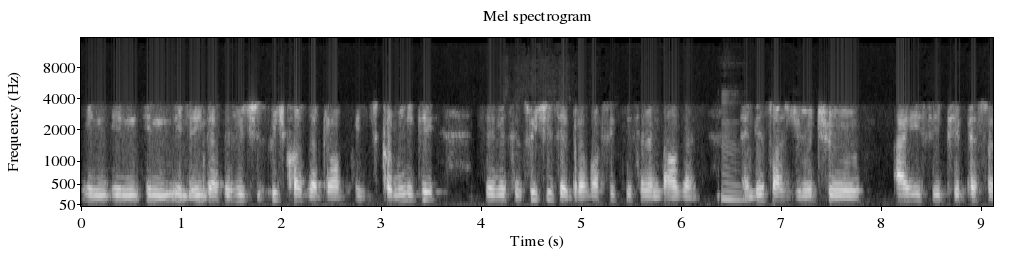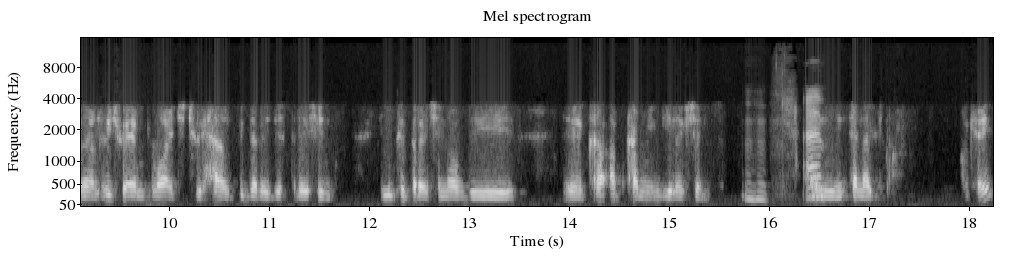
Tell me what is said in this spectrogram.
in, in, in, in the industries which which caused the drop, it's community services, which is a drop of 67,000. Mm. And this was due to IECP personnel which were employed to help with the registration in preparation of the uh, upcoming elections. Mm-hmm. Um, and, and I, Okay.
